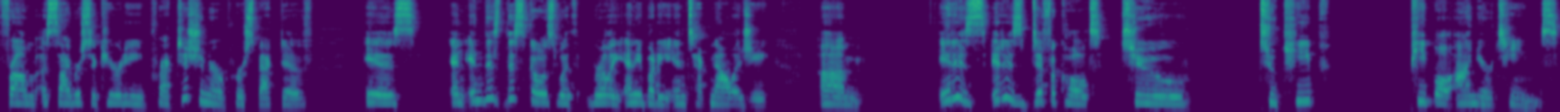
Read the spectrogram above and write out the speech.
from a cybersecurity practitioner perspective is, and, and this, this goes with really anybody in technology, um, it is it is difficult to to keep people on your teams.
